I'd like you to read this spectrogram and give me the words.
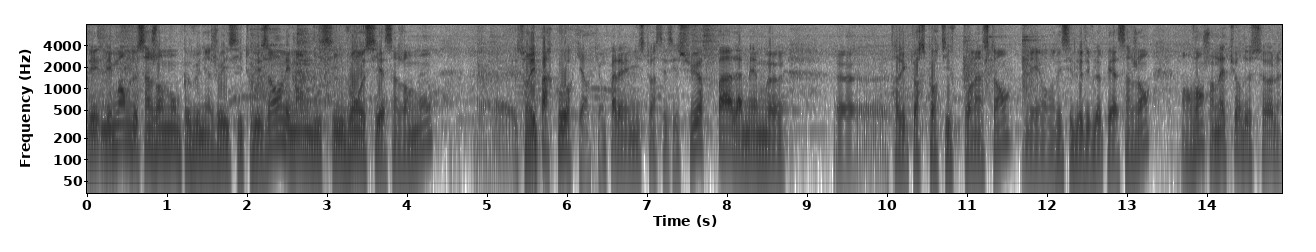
Les, les membres de Saint-Jean-de-Mont peuvent venir jouer ici tous les ans. Les membres d'ici vont aussi à Saint-Jean-de-Mont. Euh, ce sont des parcours qui n'ont pas la même histoire, c'est sûr, pas la même euh, euh, trajectoire sportive pour l'instant, mais on essaie de le développer à Saint-Jean. En revanche, en nature de sol,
